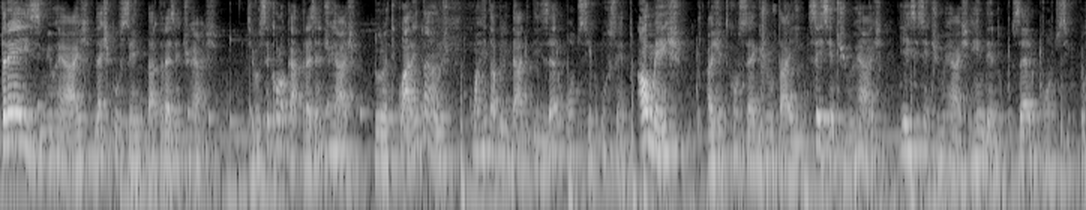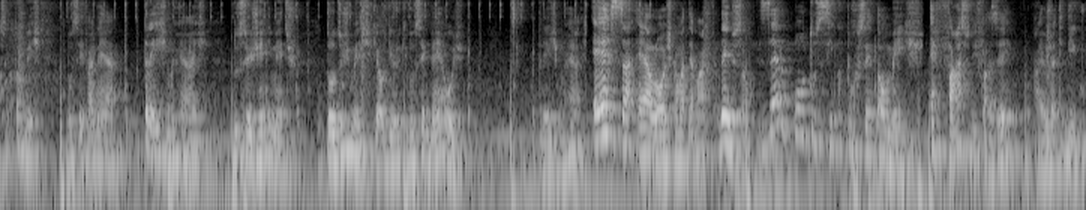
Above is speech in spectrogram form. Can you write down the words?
3 mil reais, 10% dá 300 reais. Se você colocar 300 reais durante 40 anos com a rentabilidade de 0,5% ao mês, a gente consegue juntar aí 600 mil reais e esses 600 mil reais rendendo 0,5% ao mês, você vai ganhar 3 mil reais dos seus rendimentos todos os meses, que é o dinheiro que você ganha hoje. 3 mil reais. Essa é a lógica matemática. Davidson, 0,5% ao mês é fácil de fazer? Aí eu já te digo,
